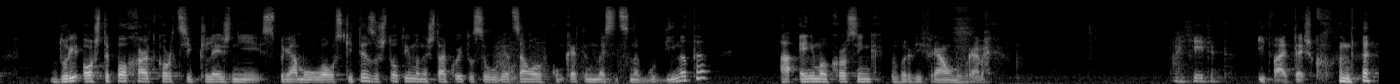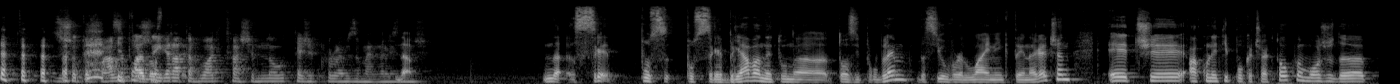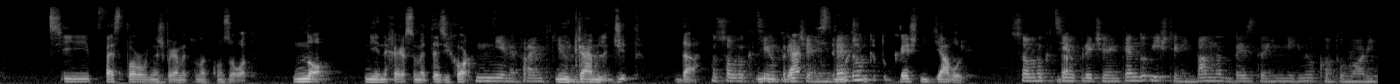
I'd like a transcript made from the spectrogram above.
дори още по-хардкор циклежни спрямо лоуските, защото има неща, които се ловят само в конкретен месец на годината, а Animal Crossing върви в реално време. I hate it. И това е тежко. Защото ако аз това е доста играта Влади, това ще е много тежък проблем за мен, нали знаеш? На сред, пос, посребряването на този проблем, да silver lining тъй наречен, е, че ако не ти пука чак толкова, можеш да си fast forwardнеш времето на конзолата. Но, ние не харесваме тези хора. Ние не правим Ние такива неща. играем legit. Да. Особено като си Ние има мъчим Nintendo. като грешни дяволи. Особено като си Да. има е Nintendo и ще ни баннат без да им мигне окото Влади.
